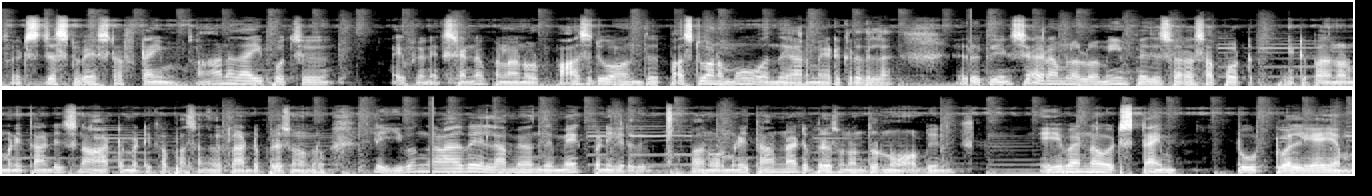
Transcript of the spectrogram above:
so it's just waste of time so ஆனது ஆகி போச்சு. லைஃப்பில் நெக்ஸ்ட் என்ன பண்ணலான்னு ஒரு பாசிட்டிவாக வந்து பாசிட்டிவான மூவ் வந்து யாருமே எடுக்கிறதில்ல. இதுக்கு இன்ஸ்டாகிராமில் உள்ள மீம் பேஜஸ் வர சப்போர்ட் நைட்டு பதினோரு மணி தாண்டிச்சுன்னா ஆட்டோமேட்டிக்காக பசங்களுக்குலாம் டிப்ரெஷன் வந்துடும் இல்லை இவங்களாவே எல்லாமே வந்து மேக் பண்ணிக்கிறது. பதினோரு மணி தாண்டினா டிப்ரெஷன் வந்துடணும் அப்படின்னு. Even no it's time two twelve AM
